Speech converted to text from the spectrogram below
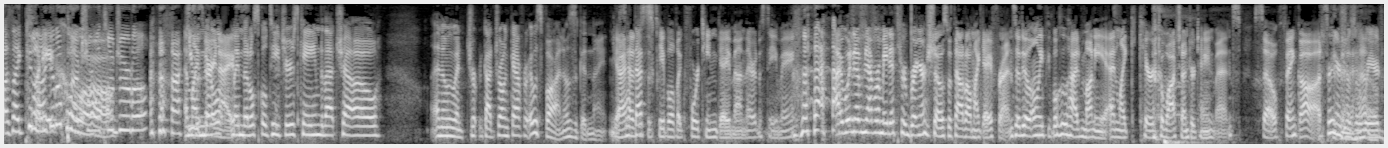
I was like, can I Play get a it cool. picture with you, Judah? and He my was very nice. my middle school teachers came to that show. And then we went, dr- got drunk after. It was fun. It was a good night. Yeah, I had that's just a table of like 14 gay men there to see me. I would have never made it through bringer shows without all my gay friends. They're the only people who had money and like cared to watch entertainment. So thank God. bringer shows are weird.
